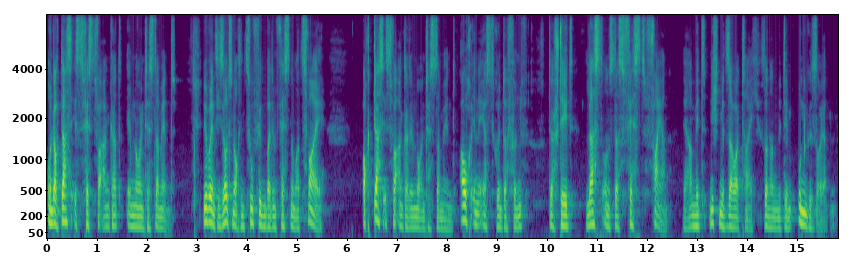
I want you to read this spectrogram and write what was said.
Und auch das ist fest verankert im Neuen Testament. Übrigens, ich sollte noch hinzufügen bei dem Fest Nummer zwei. Auch das ist verankert im Neuen Testament. Auch in 1. Korinther 5, da steht, lasst uns das Fest feiern. Ja, mit, nicht mit Sauerteig, sondern mit dem Ungesäuerten.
